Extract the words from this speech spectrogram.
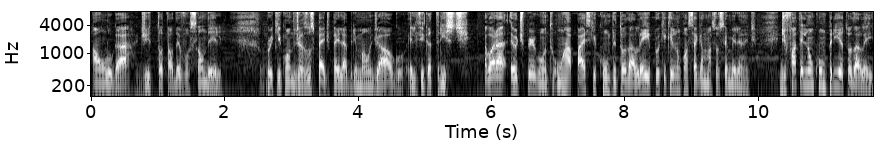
a um lugar de total devoção dele. Porque quando Jesus pede para ele abrir mão de algo, ele fica triste. Agora, eu te pergunto, um rapaz que cumpre toda a lei, por que, que ele não consegue amar seu semelhante? De fato, ele não cumpria toda a lei.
